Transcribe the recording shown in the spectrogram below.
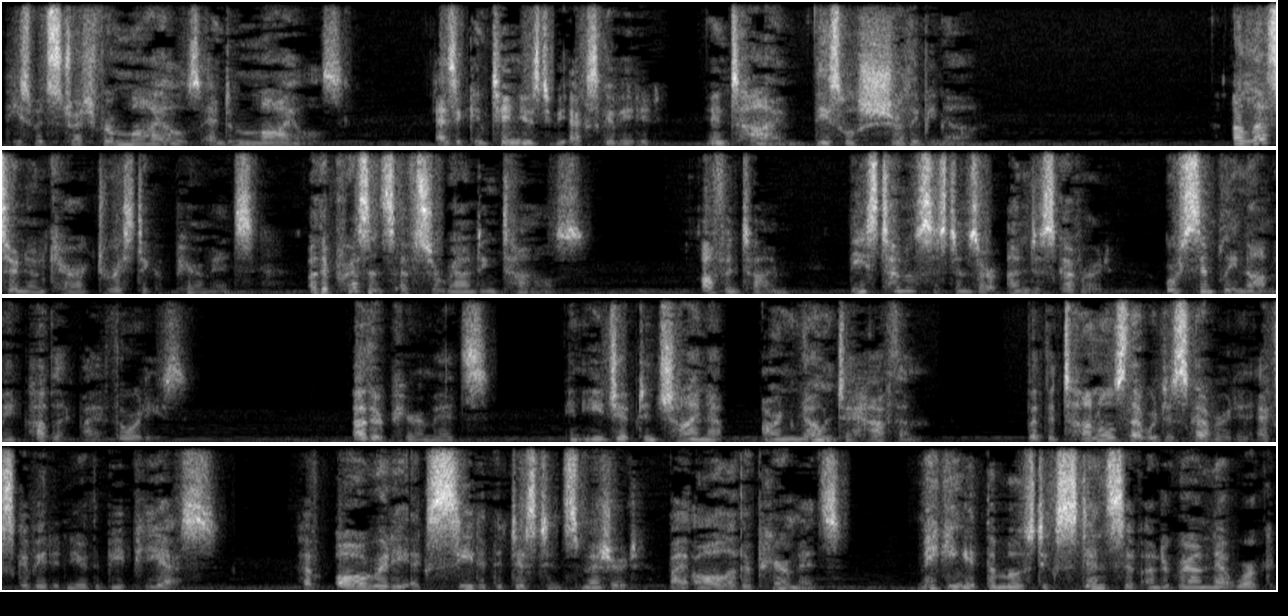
these would stretch for miles and miles. As it continues to be excavated, in time, these will surely be known. A lesser known characteristic of pyramids are the presence of surrounding tunnels. Oftentimes, these tunnel systems are undiscovered or simply not made public by authorities. Other pyramids, in Egypt and China are known to have them, but the tunnels that were discovered and excavated near the BPS have already exceeded the distance measured by all other pyramids, making it the most extensive underground network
